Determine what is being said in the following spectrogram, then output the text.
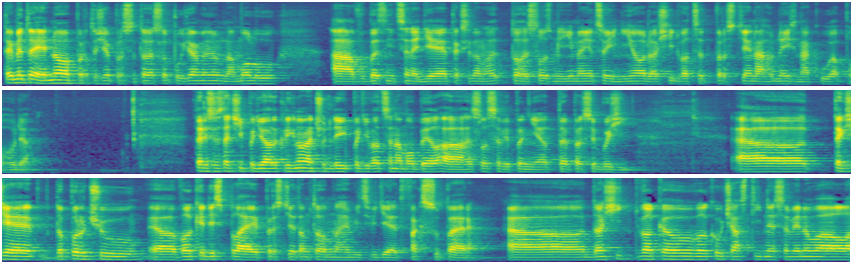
Tak mi to je jedno, protože prostě to heslo používám jenom na molu a vůbec nic se neděje, tak si tam to heslo změním na něco jiného, další 20 prostě náhodných znaků a pohoda. Tady se stačí podívat, kliknout na čudlík, podívat se na mobil a heslo se vyplní a to je prostě boží. Uh, takže doporučuji uh, velký display, prostě je tam toho mnohem víc vidět, fakt super. Uh, další velkou, velkou část týdne jsem věnoval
